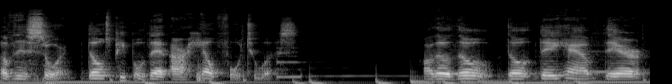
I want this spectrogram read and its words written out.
of this sort, those people that are helpful to us. Although though, though they have their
